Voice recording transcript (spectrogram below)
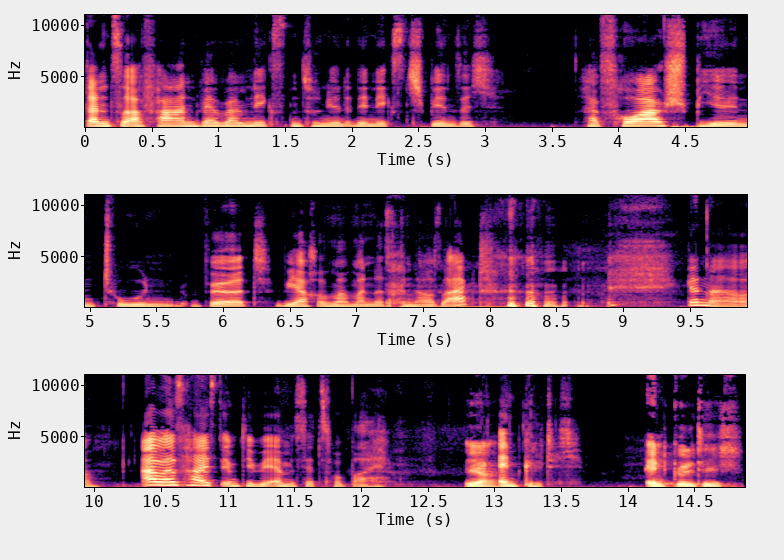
dann zu erfahren, wer beim nächsten Turnier und in den nächsten Spielen sich hervorspielen tun wird, wie auch immer man das genau sagt. genau. Aber es heißt eben, die WM ist jetzt vorbei. Ja. Endgültig. Endgültig,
